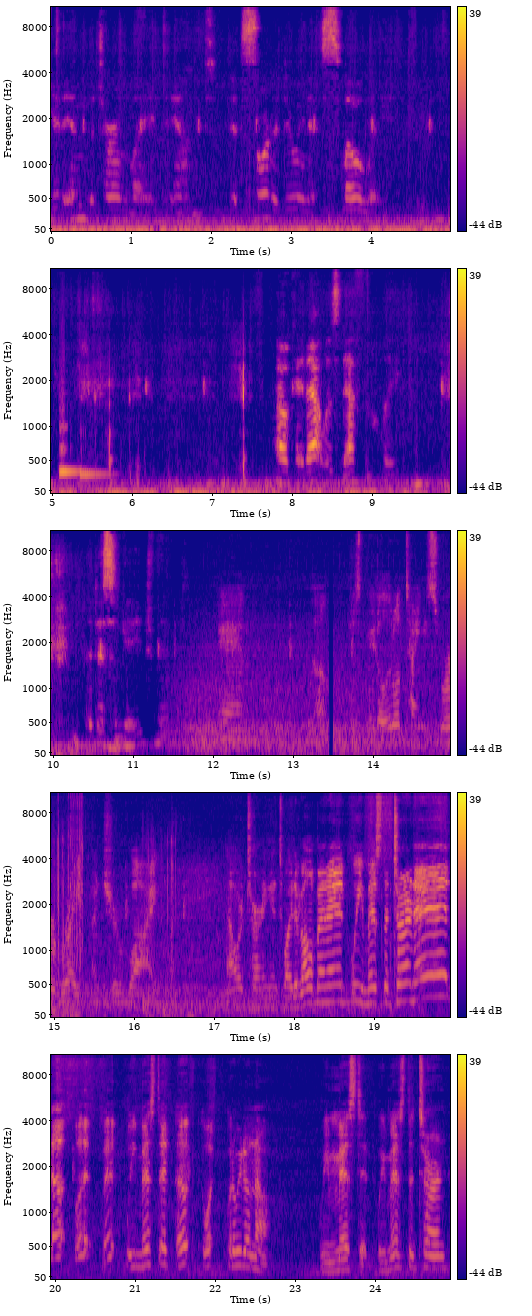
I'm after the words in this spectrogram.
get in the turn lane and it's sort of doing it slowly. Okay, that was definitely a disengagement. and oh, just made a little tiny swerve right. Not sure why. Now we're turning into my development, and we missed the turn. And uh, what, what? We missed it. Uh, what? What are we doing now? We missed it. We missed the turn,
